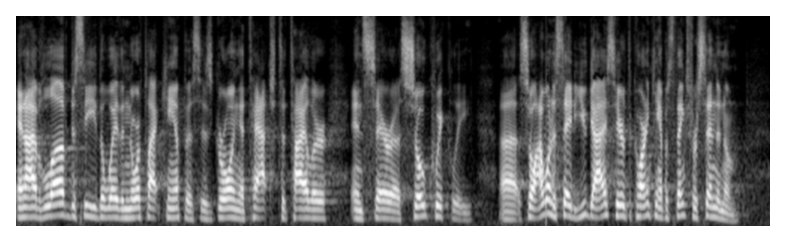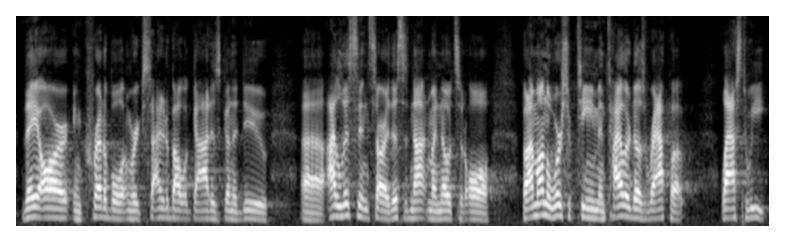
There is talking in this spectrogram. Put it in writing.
And I've loved to see the way the North Platte campus is growing attached to Tyler and Sarah so quickly. Uh, so I want to say to you guys here at the Kearney campus, thanks for sending them. They are incredible, and we're excited about what God is going to do. Uh, I listen, sorry, this is not in my notes at all, but I'm on the worship team, and Tyler does wrap up last week.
